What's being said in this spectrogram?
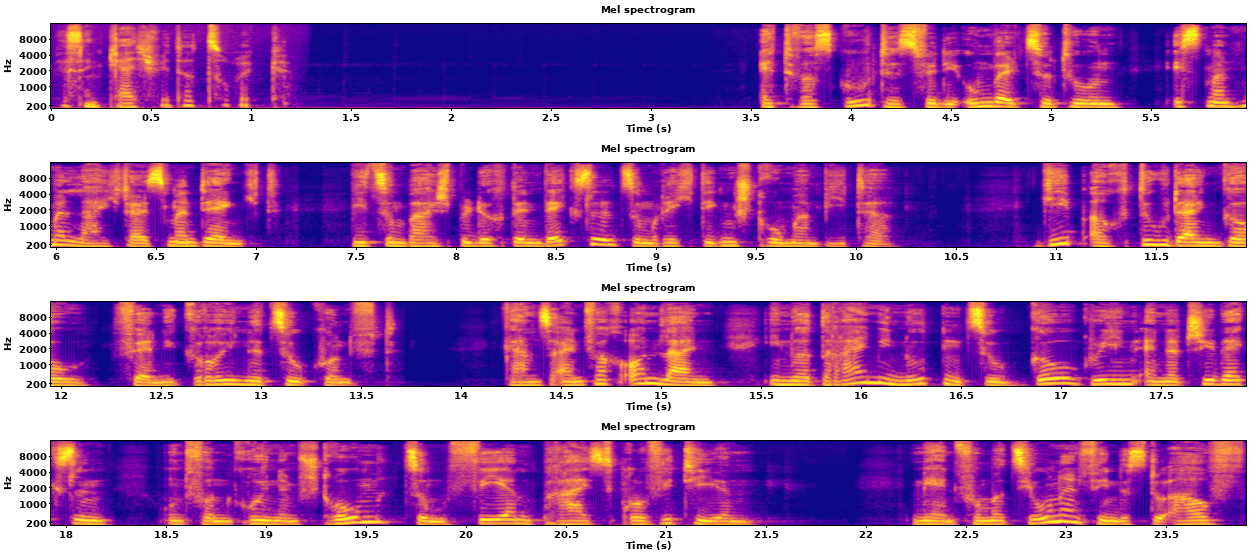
Wir sind gleich wieder zurück. Etwas Gutes für die Umwelt zu tun, ist manchmal leichter als man denkt, wie zum Beispiel durch den Wechsel zum richtigen Stromanbieter. Gib auch du dein Go für eine grüne Zukunft. Ganz einfach online in nur drei Minuten zu Go Green Energy wechseln und von grünem Strom zum fairen Preis profitieren. Mehr Informationen findest du auf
